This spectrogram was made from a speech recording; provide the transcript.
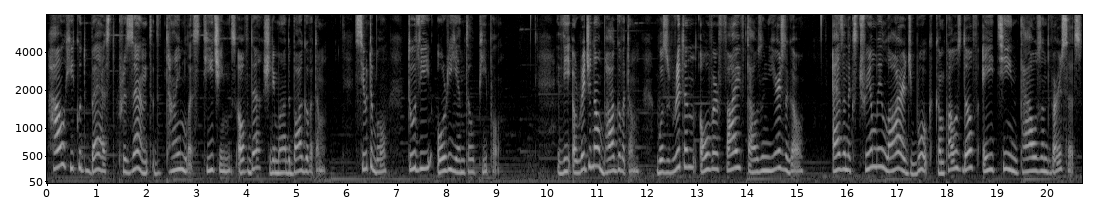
how he could best present the timeless teachings of the Srimad Bhagavatam, suitable to the Oriental people. The original Bhagavatam was written over 5,000 years ago as an extremely large book composed of 18,000 verses.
